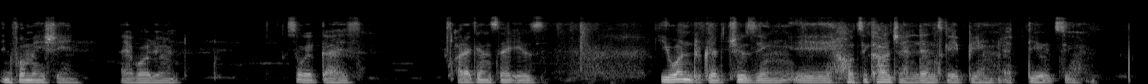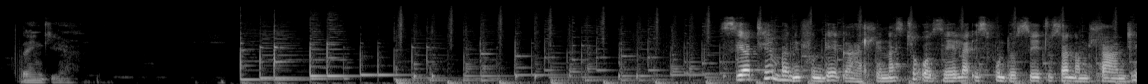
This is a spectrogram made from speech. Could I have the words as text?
information. Yabo leyo nto? So, guys, what I can say is you won't regret choosing a horticulture and landscaping at DOT. Thank you. Siyathemba nifunde kahle nasithokozela isifundo sethu sanamhlanje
